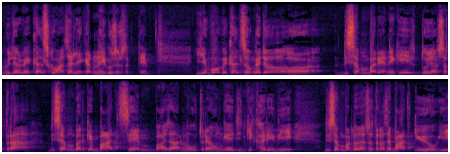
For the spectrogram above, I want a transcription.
व्हीलर व्हीकल्स को वहाँ से लेकर नहीं गुजर सकते। ये वो व्हीकल्स होंगे जो दिसंबर, यानी कि 2017 दिसंबर के बाद से बाज़ार में उतरे होंगे, जिनकी खरीदी दिसंबर 2017 से बात की हुई होगी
